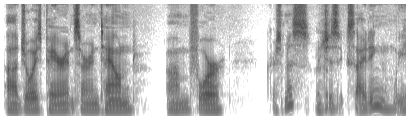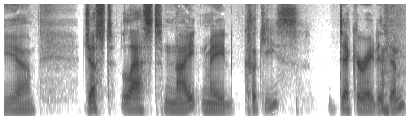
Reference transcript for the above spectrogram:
Uh, Joy's parents are in town um, for Christmas, which is exciting. We uh, just last night made cookies, decorated them.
